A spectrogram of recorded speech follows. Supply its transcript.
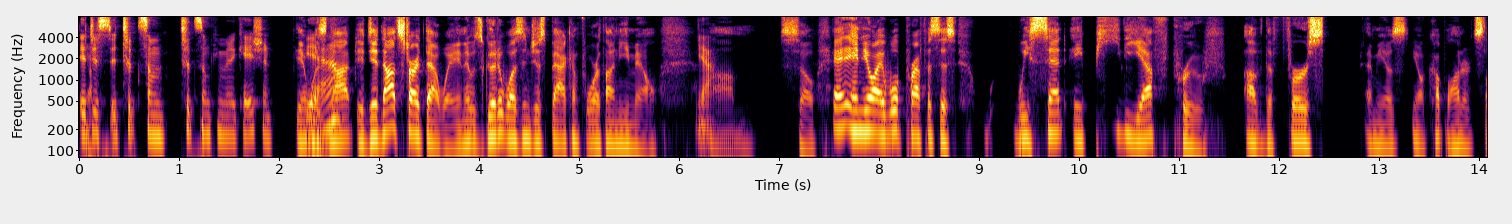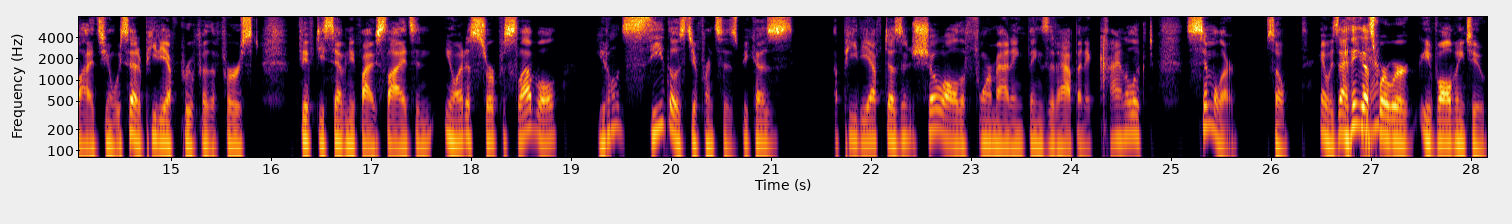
it yeah. just it took some took some communication. It yeah. was not it did not start that way and it was good it wasn't just back and forth on email. Yeah. Um so and, and you know i will preface this we sent a PDF proof of the first I mean, it was, you know, a couple hundred slides. You know, we sent a PDF proof of the first 50, 75 slides. And, you know, at a surface level, you don't see those differences because a PDF doesn't show all the formatting things that happen. It kind of looked similar. So, anyways, I think that's yeah. where we're evolving to.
